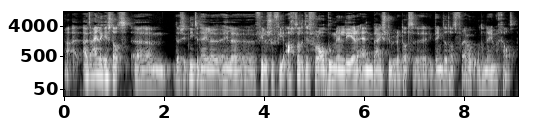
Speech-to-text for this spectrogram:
Ja, uiteindelijk is dat, um, er zit niet een hele, hele filosofie achter. Het is vooral doen en leren en bijsturen. Dat, ik denk dat dat voor elke ondernemer geldt.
